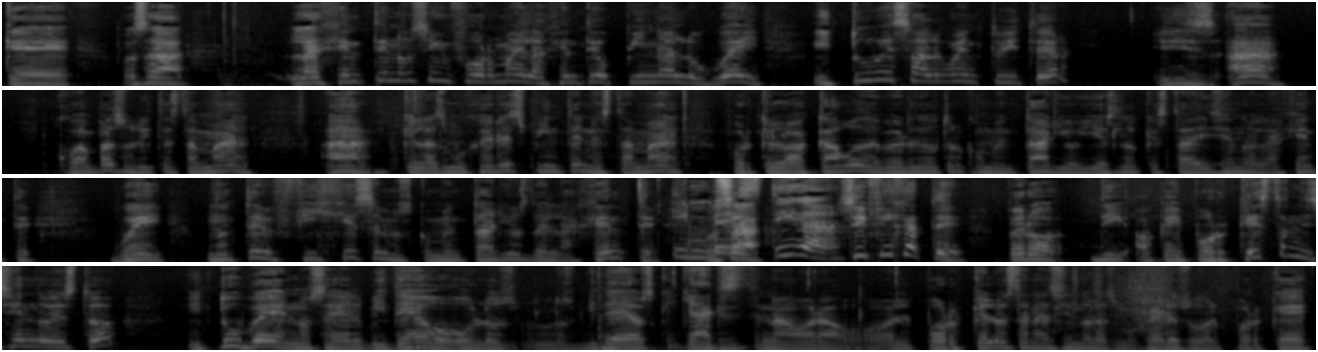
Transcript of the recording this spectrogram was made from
Que, o sea, la gente no se informa y la gente opina lo güey. Y tú ves algo en Twitter y dices, ah, Juan Pazurita está mal. Ah, que las mujeres pinten está mal, porque lo acabo de ver de otro comentario y es lo que está diciendo la gente. Güey, no te fijes en los comentarios de la gente. O sea, Investiga. sí, fíjate, pero di, ok, ¿por qué están diciendo esto? Y tú ve, no sé, el video o los, los videos que ya existen ahora, o el por qué lo están haciendo las mujeres, o el por qué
